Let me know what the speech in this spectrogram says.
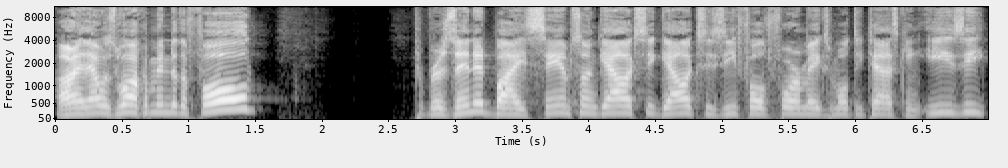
All right, that was Welcome Into the Fold. Presented by Samsung Galaxy. Galaxy Z Fold 4 makes multitasking easy.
